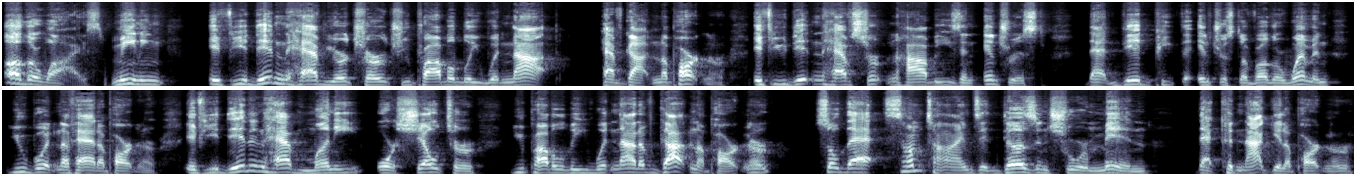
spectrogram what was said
otherwise. Meaning, if you didn't have your church, you probably would not have gotten a partner. If you didn't have certain hobbies and interests that did pique the interest of other women, you wouldn't have had a partner. If you didn't have money or shelter, you probably would not have gotten a partner. So that sometimes it does ensure men that could not get a partner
